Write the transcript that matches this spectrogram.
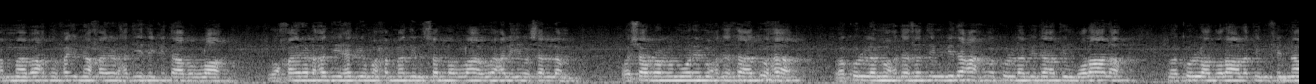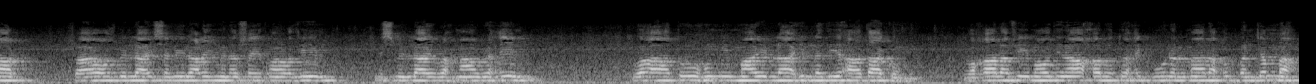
أما بعد، فإن خير الحديث كتاب الله، وخير الهدي هدي محمد صلى الله عليه وسلم، وشر الأمور محدثاتها، وكل محدثة بدعة، وكل بدعة ضلالة، وكل ضلالة في النار. فأعوذ بالله السميع العليم من الشيطان الرجيم. بسم الله الرحمن الرحيم. وآتوهم من مال الله الذي آتاكم. وقال في موضع آخر تحبون المال حبا جما.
